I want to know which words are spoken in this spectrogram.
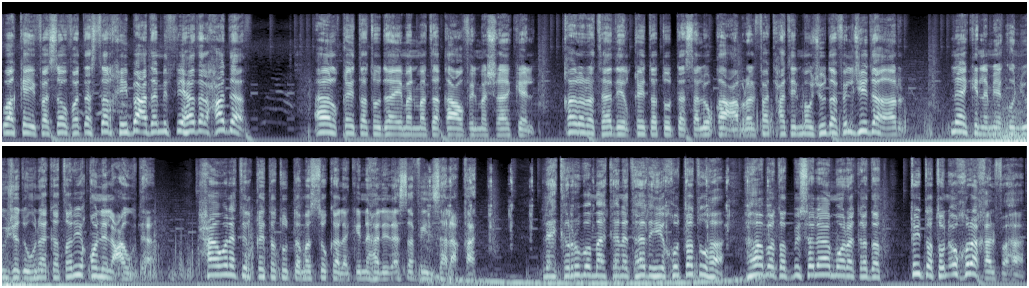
وكيف سوف تسترخي بعد مثل هذا الحدث؟ القطة دائما ما تقع في المشاكل. قررت هذه القطة التسلق عبر الفتحة الموجودة في الجدار لكن لم يكن يوجد هناك طريق للعودة. حاولت القطة التمسك لكنها للأسف انزلقت. لكن ربما كانت هذه خطتها. هبطت بسلام وركضت قطة أخرى خلفها.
